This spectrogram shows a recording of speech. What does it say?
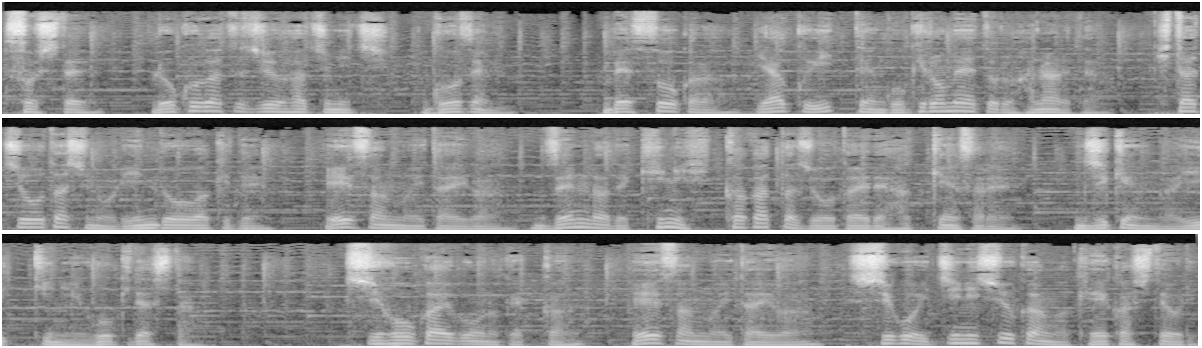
そして6月18日午前別荘から約 1.5km 離れた常陸太田市の林道脇で A さんの遺体が全裸で木に引っかかった状態で発見され事件が一気に動き出した。司法解剖の結果、A さんの遺体は死後1、2週間が経過しており、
